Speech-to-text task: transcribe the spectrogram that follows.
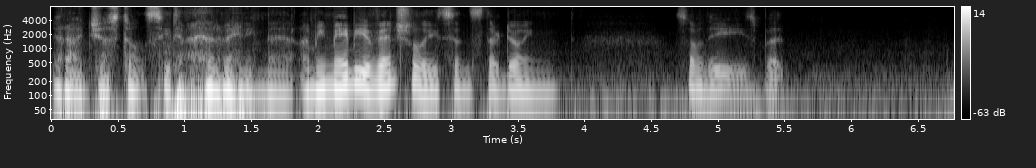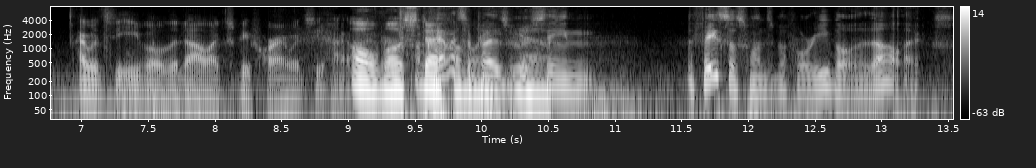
And I just don't see them animating that. I mean, maybe eventually, since they're doing some of these, but I would see Evil of the Daleks before I would see Highlander. oh, most I'm kind definitely. of surprised we yeah. were seeing the faceless ones before Evil of the Daleks.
